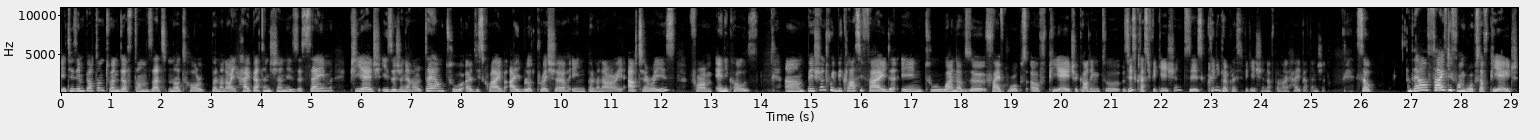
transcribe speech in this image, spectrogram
It is important to understand that not all pulmonary hypertension is the same. pH is a general term to uh, describe high blood pressure in pulmonary arteries from any cause. And patient will be classified into one of the five groups of pH according to this classification, this clinical classification of pulmonary hypertension. So, there are five different groups of pH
